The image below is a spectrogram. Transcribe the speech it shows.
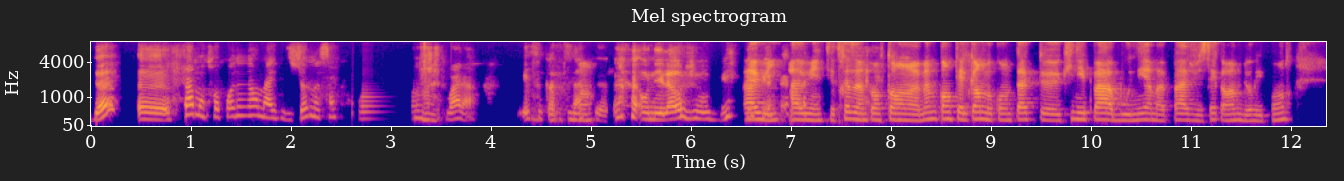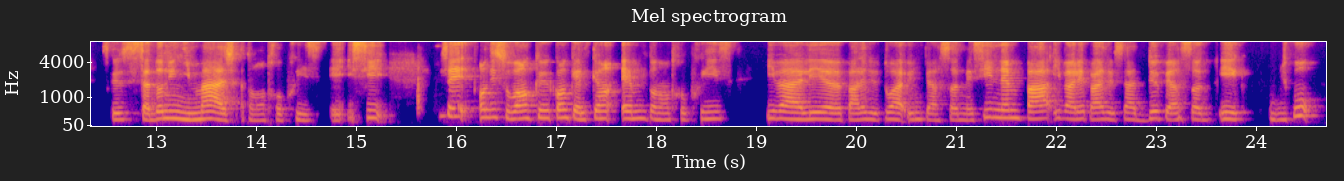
de euh, femmes entrepreneurs. Je me sens proche. Voilà. Et c'est comme ça qu'on est là aujourd'hui. Ah oui, ah oui c'est très important. Même quand quelqu'un me contacte euh, qui n'est pas abonné à ma page, j'essaie quand même de répondre parce que ça donne une image à ton entreprise. Et ici, on dit souvent que quand quelqu'un aime ton entreprise, il va aller euh, parler de toi à une personne. Mais s'il n'aime pas, il va aller parler de ça à deux personnes. Et du coup,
